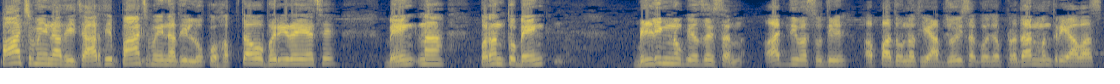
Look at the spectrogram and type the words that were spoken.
પાંચ મહિનાથી, ચારથી પાંચ મહિનાથી લોકો હપ્તાઓ ભરી રહ્યા છે બેંકના, પરંતુ બેંક બિલ્ડિંગનું પોઝેશન આજ દિવસ સુધી અપાતું નથી. આપ જોઈ શકો છો પ્રધાનમંત્રી આવાસ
